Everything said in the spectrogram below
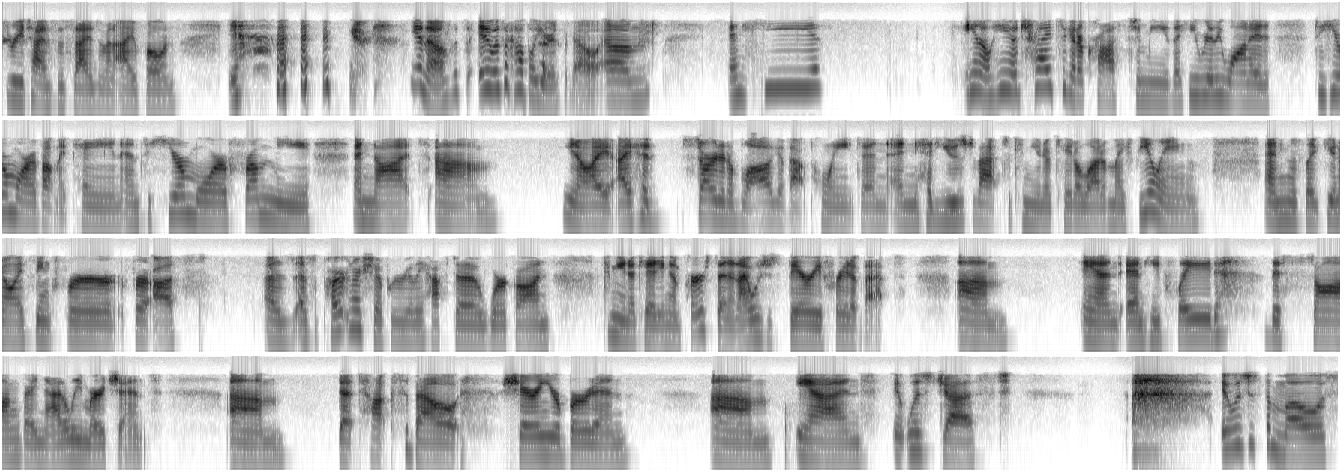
three times the size of an iPhone. you know, it was a couple years ago. Um, and he you know, he had tried to get across to me that he really wanted to hear more about my pain and to hear more from me and not um you know, I I had started a blog at that point and and had used that to communicate a lot of my feelings. And he was like, you know, I think for for us as as a partnership, we really have to work on communicating in person and I was just very afraid of that. Um and and he played this song by Natalie Merchant um, that talks about sharing your burden. Um, and it was just, it was just the most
